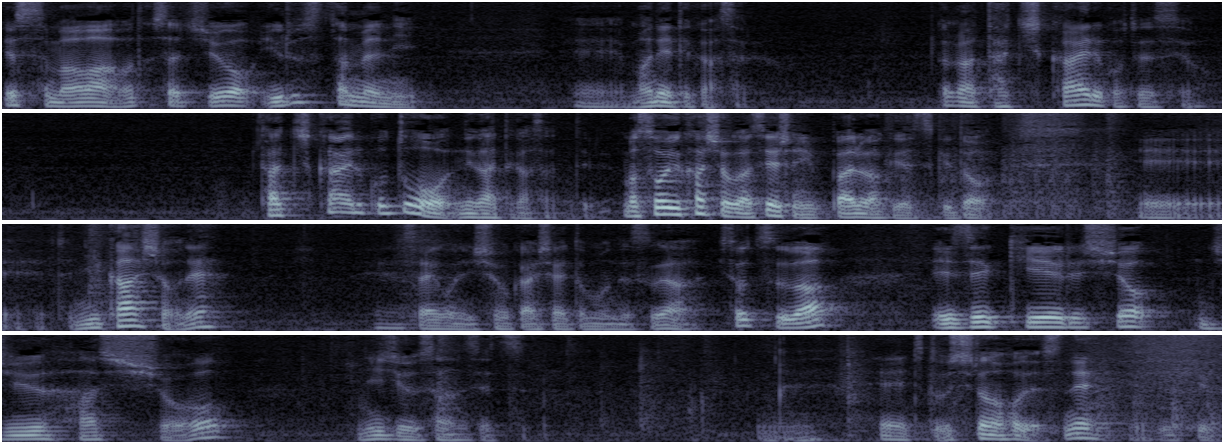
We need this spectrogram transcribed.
イエス様は私たちを許すために招いてくださる。だから立ち返ることですよ。立ち返ることを願ってくださってる、まあ、そういう箇所が聖書にいっぱいあるわけですけど、えー、2箇所ね。最後に紹介したいと思うんですが一つはエゼキエル書18章23節。えー、ちょっと後ろの方ですね。エゼキエル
